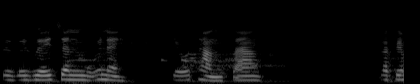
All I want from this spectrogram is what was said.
Từ cái dưới chân mũi này, chiếu thẳng sang. Là cái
